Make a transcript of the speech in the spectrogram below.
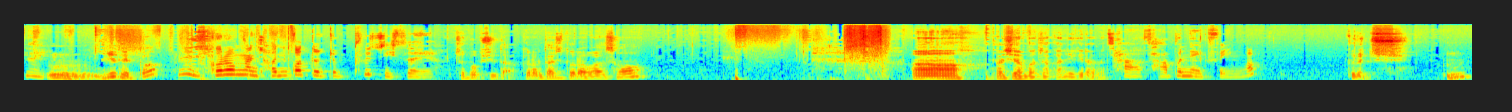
네. 음 이해될까? 네. 그러면 전 것도 좀 풀 수 있어요. 자 봅시다. 그럼 다시 돌아와서 아 다시 한번 잠깐 얘기를 하면 4, 4분의 x인가? 그렇지. 응?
